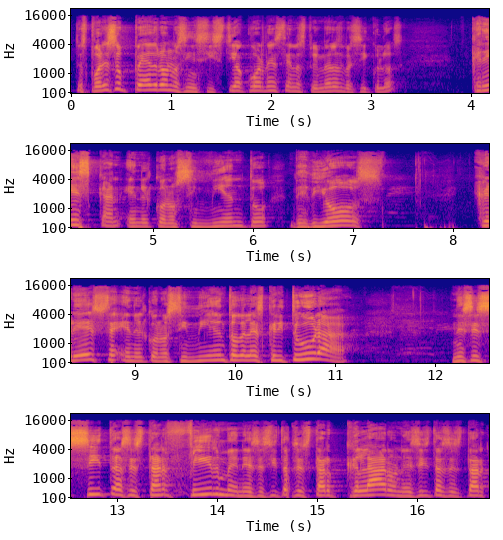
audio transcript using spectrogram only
Entonces, por eso Pedro nos insistió, acuérdense en los primeros versículos, crezcan en el conocimiento de Dios. Crece en el conocimiento de la escritura. Necesitas estar firme, necesitas estar claro, necesitas estar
